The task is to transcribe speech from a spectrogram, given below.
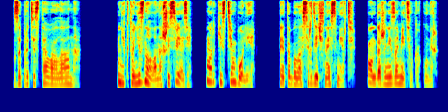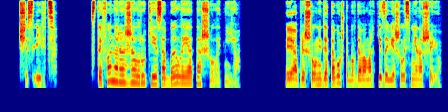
— запротестовала она. «Никто не знал о нашей связи, Маркиз тем более. Это была сердечная смерть. Он даже не заметил, как умер. Счастливец». Стефано разжал руки Изабеллы и отошел от нее. «Я пришел не для того, чтобы вдова Маркиза вешалась мне на шею.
